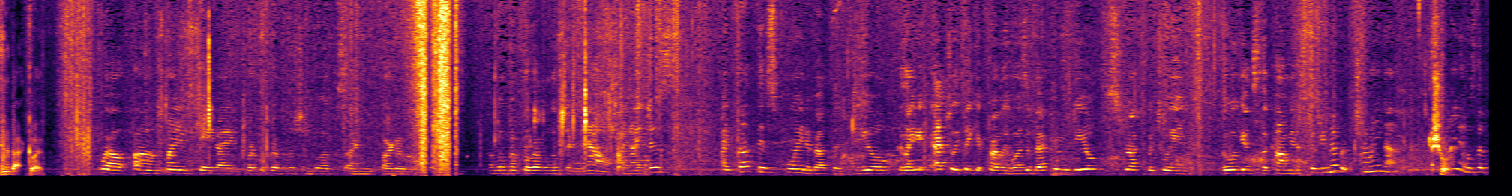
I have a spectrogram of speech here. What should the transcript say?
In the back, go ahead. Well, um, my name's Kate, I work with Revolution Books, I'm part of a movement for revolution now, and I just, I thought this point about the deal, because I actually think it probably was a backroom deal struck between go against the communists, because remember, China. Sure. China was the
